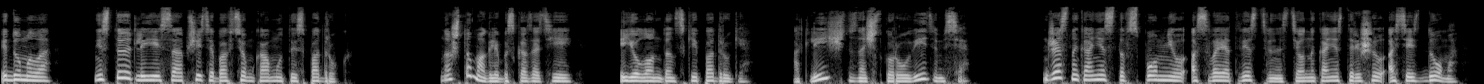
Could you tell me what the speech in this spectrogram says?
и думала, не стоит ли ей сообщить обо всем кому-то из подруг. Но что могли бы сказать ей ее лондонские подруги? «Отлично, значит, скоро увидимся». Джесс наконец-то вспомнил о своей ответственности, он наконец-то решил осесть дома —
